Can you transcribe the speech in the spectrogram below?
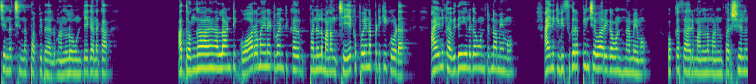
చిన్న చిన్న తప్పిదాలు మనలో ఉంటే గనక ఆ దొంగ లాంటి ఘోరమైనటువంటి పనులు మనం చేయకపోయినప్పటికీ కూడా ఆయనకి అవిధేయులుగా ఉంటున్నామేమో. ఆయనకి విసుగరప్పించేవారిగా ఉంటున్నామేమో. ఒక్కసారి మనల్ని మనం పరిశీలన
